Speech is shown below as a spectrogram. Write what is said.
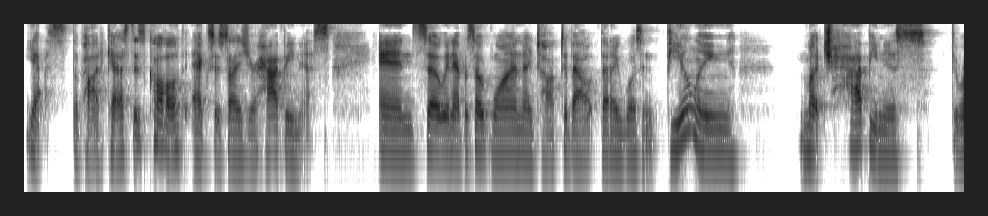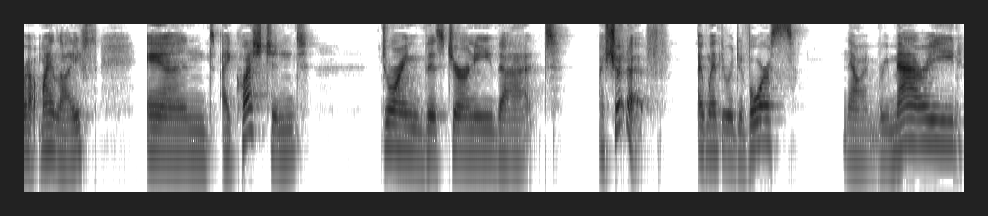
Yes, the podcast is called Exercise Your Happiness. And so in episode one, I talked about that I wasn't feeling much happiness throughout my life. And I questioned during this journey that I should have. I went through a divorce. Now I'm remarried,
